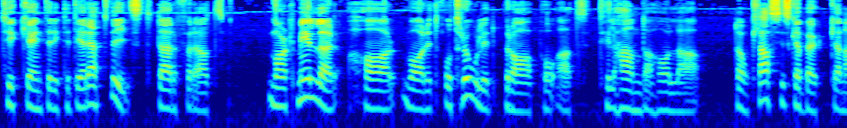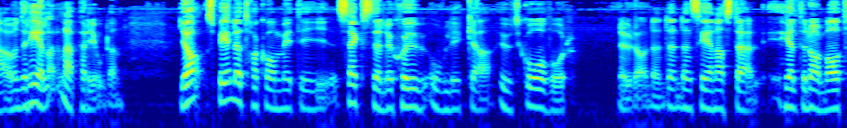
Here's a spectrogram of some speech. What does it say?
tycker jag inte riktigt är rättvist. Därför att Mark Miller har varit otroligt bra på att tillhandahålla de klassiska böckerna under hela den här perioden. Ja, spelet har kommit i sex eller sju olika utgåvor nu då. Den, den, den senaste helt enorm. Och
